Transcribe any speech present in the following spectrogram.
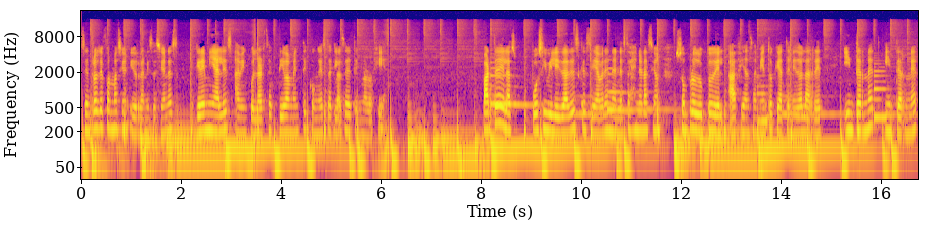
centros de formación y organizaciones gremiales a vincularse activamente con esta clase de tecnología. Parte de las posibilidades que se abren en esta generación son producto del afianzamiento que ha tenido la red Internet, Internet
